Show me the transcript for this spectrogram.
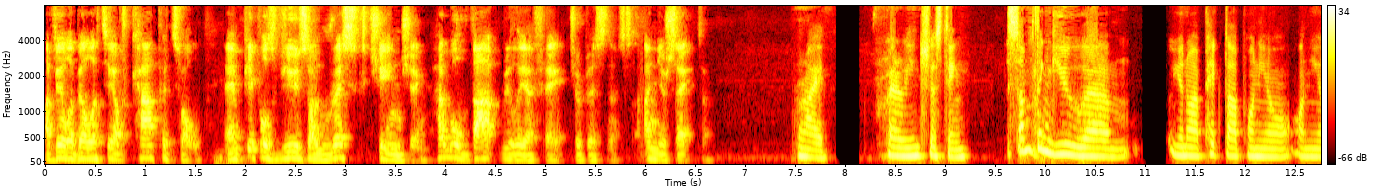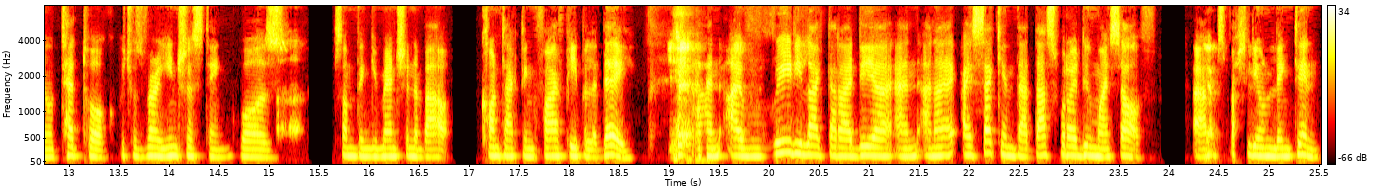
availability of capital and people's views on risk changing, how will that really affect your business and your sector? Right. Very interesting. Something you um, you know I picked up on your on your TED talk, which was very interesting, was something you mentioned about contacting five people a day. Yeah. And I really like that idea, and and I, I second that. That's what I do myself, um, yeah. especially on LinkedIn.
